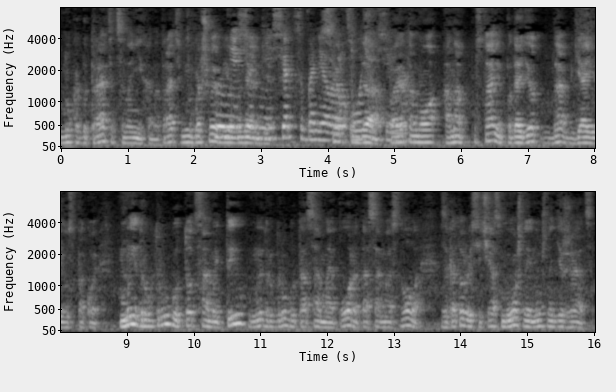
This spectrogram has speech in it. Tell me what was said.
ну, как бы тратится на них, она тратит у нее большое ну, объем сегодня сердце болело сердце, очень да, сильно. поэтому она устанет, подойдет, да, я ее успокою. Мы друг другу тот самый тыл, мы друг другу та самая опора, та самая основа, за которую сейчас можно и нужно держаться.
